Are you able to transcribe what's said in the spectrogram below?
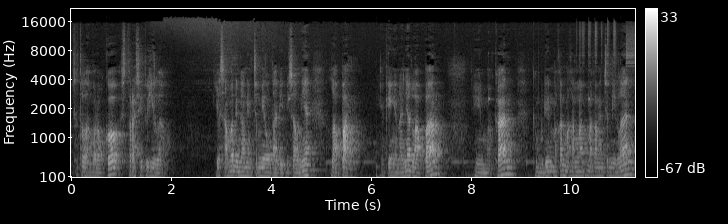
Setelah merokok, stres itu hilang. Ya sama dengan yang cemil tadi, misalnya lapar. Ya, keinginannya lapar, ingin makan, kemudian makan makanan makanan cemilan,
